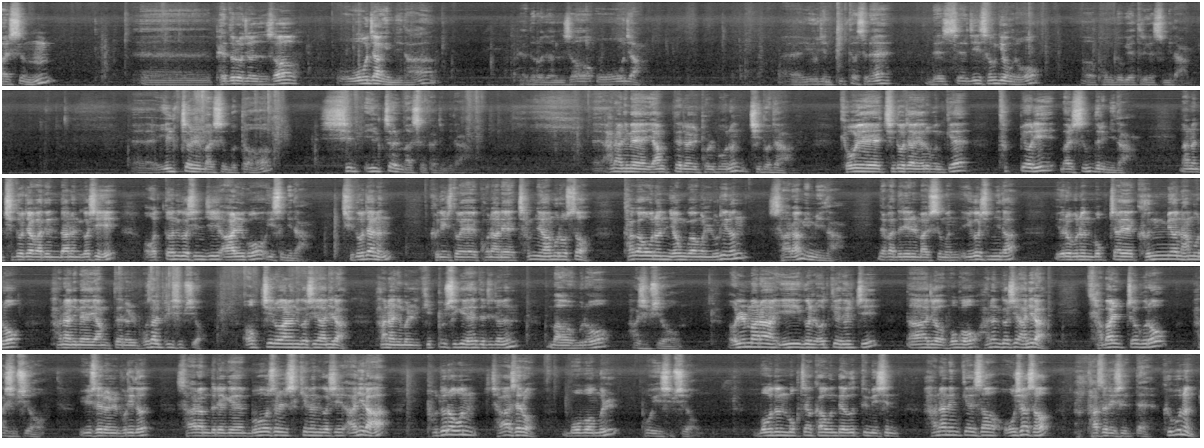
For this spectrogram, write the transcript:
말씀 에, 베드로전서 5장입니다. 베드로전서 5장 에, 유진 피터슨의 메시지 성경으로 어, 봉독해 드리겠습니다. 에, 1절 말씀부터 11절 말씀까지입니다. 에, 하나님의 양떼를 돌보는 지도자, 교회 지도자 여러분께 특별히 말씀드립니다. 나는 지도자가 된다는 것이 어떤 것인지 알고 있습니다. 지도자는 그리스도의 고난에 참여함으로써 다가오는 영광을 누리는 사람입니다. 내가 드릴 말씀은 이것입니다. 여러분은 목자의 근면함으로 하나님의 양떼를 보살피십시오. 억지로 하는 것이 아니라 하나님을 기쁘시게 해드리려는 마음으로 하십시오. 얼마나 이익을 얻게 될지 따져보고 하는 것이 아니라 자발적으로 하십시오. 위세를 부리듯 사람들에게 무엇을 시키는 것이 아니라 부드러운 자세로 모범을 보이십시오. 모든 목자 가운데 으뜸이신 하나님께서 오셔서 다스리실 때 그분은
